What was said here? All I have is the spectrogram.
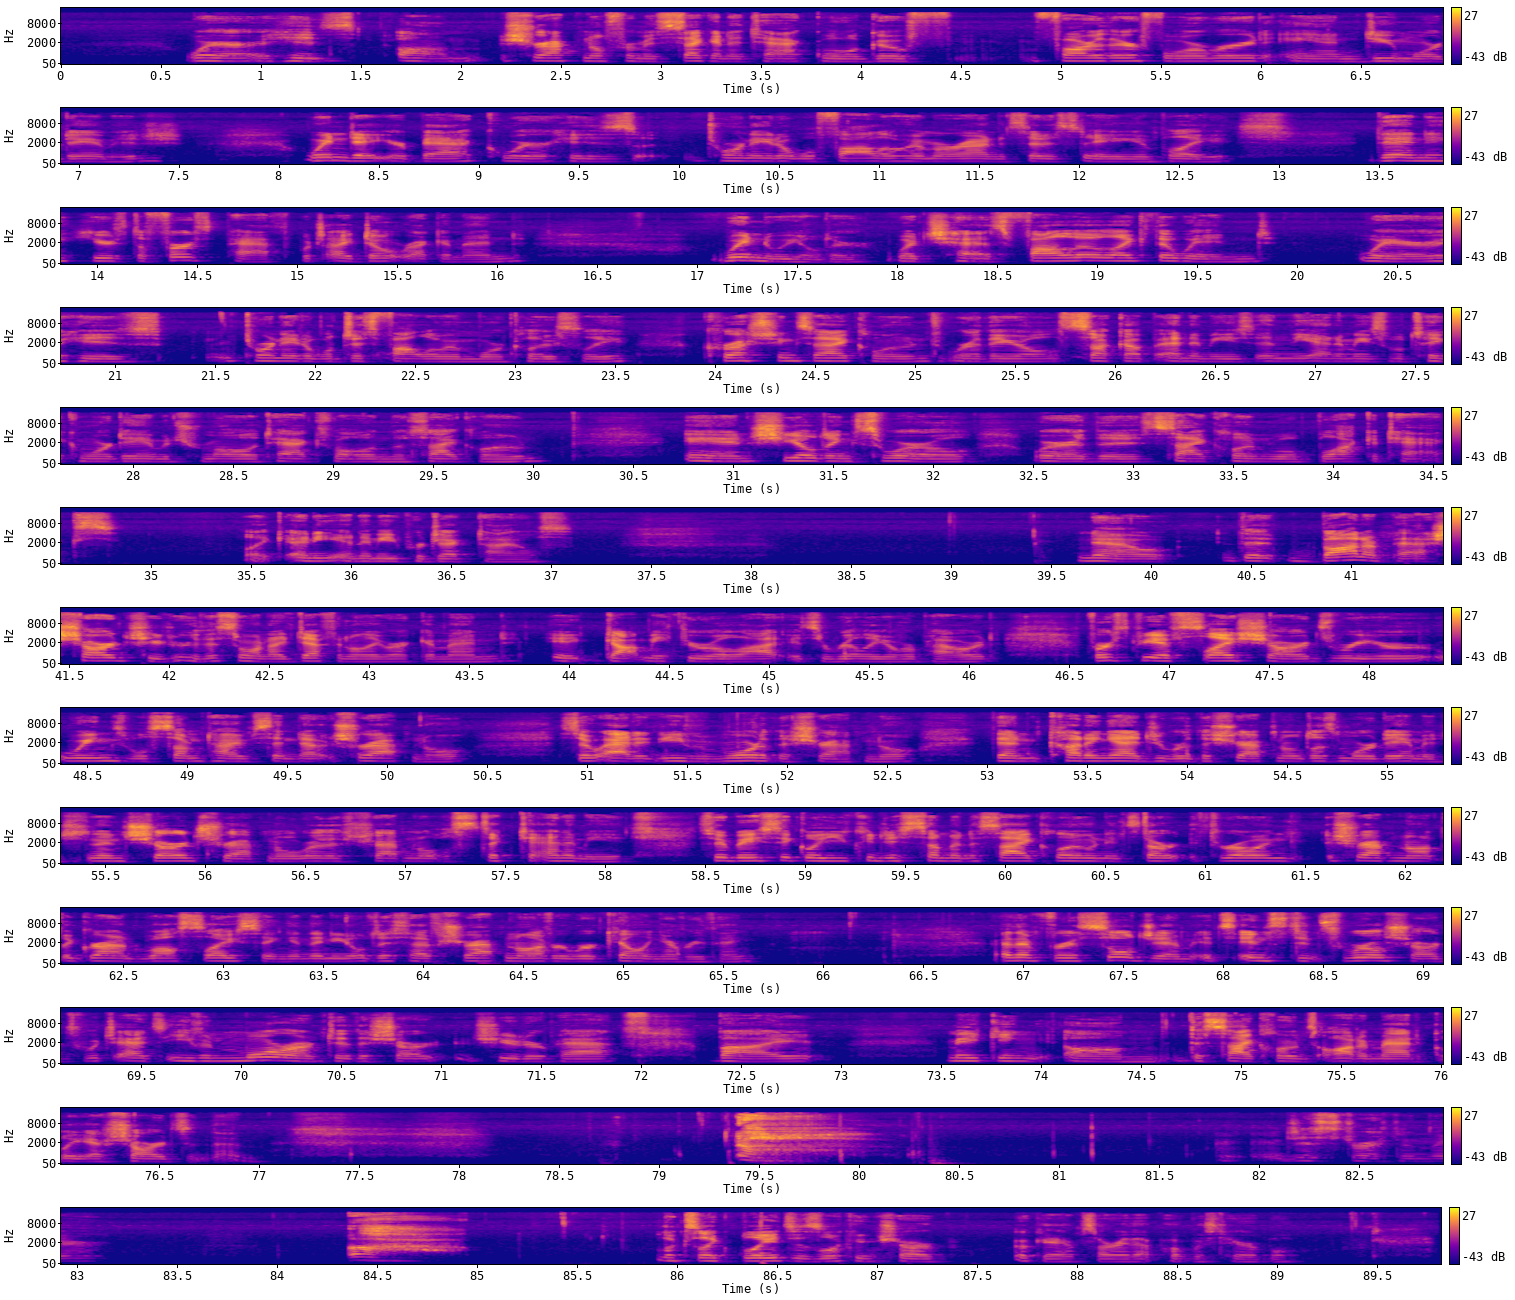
where his um, shrapnel from his second attack will go farther forward and do more damage. Wind at your back, where his tornado will follow him around instead of staying in place. Then here's the first path, which I don't recommend. Wind Wielder, which has Follow Like the Wind, where his tornado will just follow him more closely. Crushing cyclones, where they'll suck up enemies and the enemies will take more damage from all attacks while in the cyclone. And shielding swirl, where the cyclone will block attacks, like any enemy projectiles. Now, the bottom pass, Shard Shooter, this one I definitely recommend. It got me through a lot. It's really overpowered. First, we have Slice Shards, where your wings will sometimes send out shrapnel so added even more to the shrapnel. Then cutting edge where the shrapnel does more damage. And then shard shrapnel where the shrapnel will stick to enemies. So basically you can just summon a cyclone and start throwing shrapnel at the ground while slicing and then you'll just have shrapnel everywhere killing everything. And then for his soul gem, it's instant swirl shards, which adds even more onto the shard shooter path by making um, the cyclones automatically have shards in them. just stretching there. Looks like Blades is looking sharp. Okay, I'm sorry, that pun was terrible.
